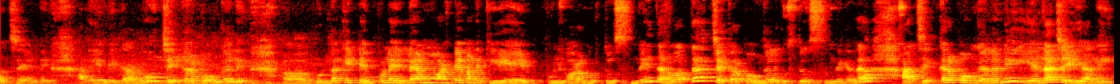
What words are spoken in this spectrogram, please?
వచ్చేయండి. అదేమీ కాదు చక్కెర పొంగలి. గుళ్ళకి టెంపుల్ వెళ్ళాము అంటే మనకి పులిహోర గుర్తొస్తుంది. తర్వాత చక్కెర పొంగల్ గుర్తొస్తుంది కదా. చక్కెర పొంగలని ఎలా చేయాలి?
